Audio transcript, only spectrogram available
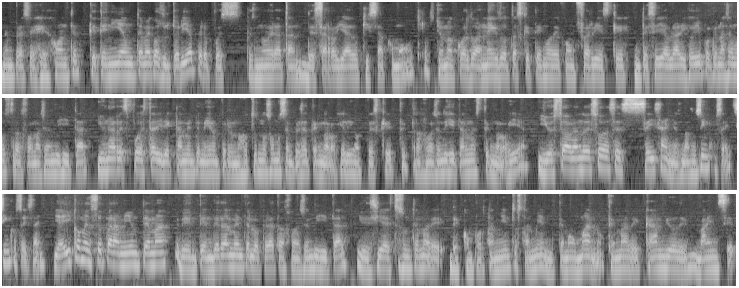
empresa de Headhunter que tenía un tema de consultoría pero pues, pues no era tan desarrollado quizá como otros. Yo me acuerdo anécdotas que tengo de Conferri es que empecé a hablar y dije oye ¿por qué no hacemos transformación digital? Y una respuesta directamente me dijeron pero nosotros no somos empresa de tecnología. Le digo pues que transformación digital no es tecnología. Y yo estoy hablando de eso hace seis años más o cinco, seis, cinco o seis años. Y ahí comenzó para mí un tema de entender realmente lo que era transformación digital y decía esto es un tema de, de comportamientos también, de tema humano, tema de cambio de mindset.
